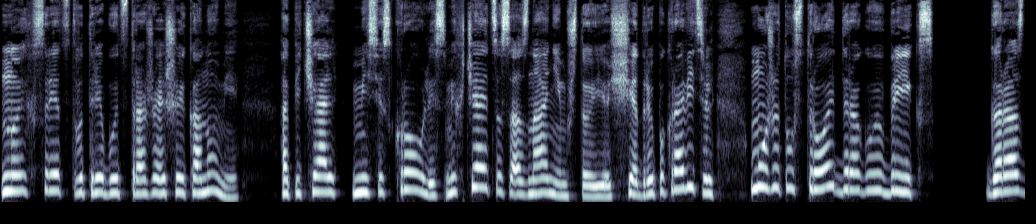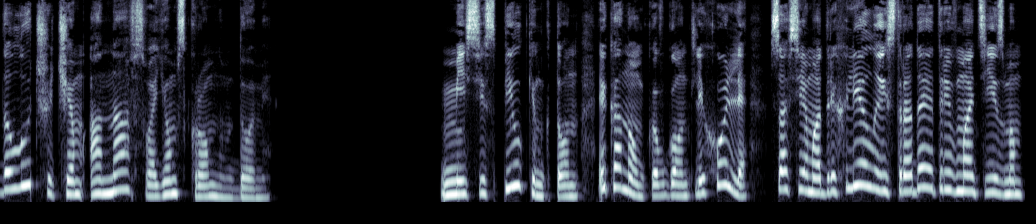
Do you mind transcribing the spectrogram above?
но их средства требуют строжайшей экономии, а печаль миссис Кроули смягчается сознанием, что ее щедрый покровитель может устроить дорогую Брикс гораздо лучше, чем она в своем скромном доме. Миссис Пилкингтон, экономка в Гонтли-Холле, совсем одряхлела и страдает ревматизмом.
